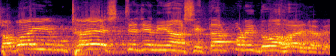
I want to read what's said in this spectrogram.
সবাই উঠায়, স্টেজে নিয়ে আসি, তারপরে দোয়া হয়ে যাবে।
